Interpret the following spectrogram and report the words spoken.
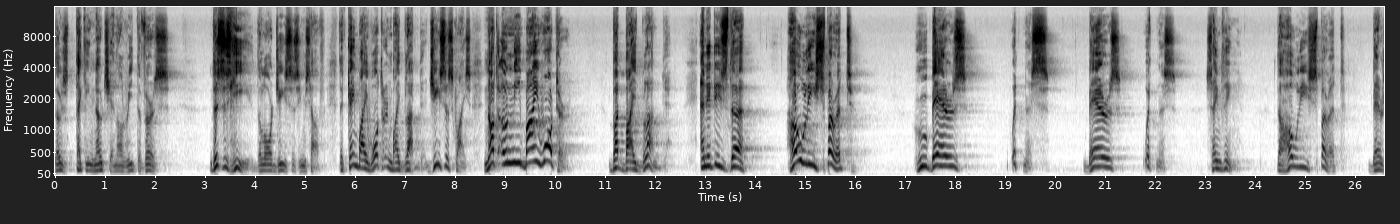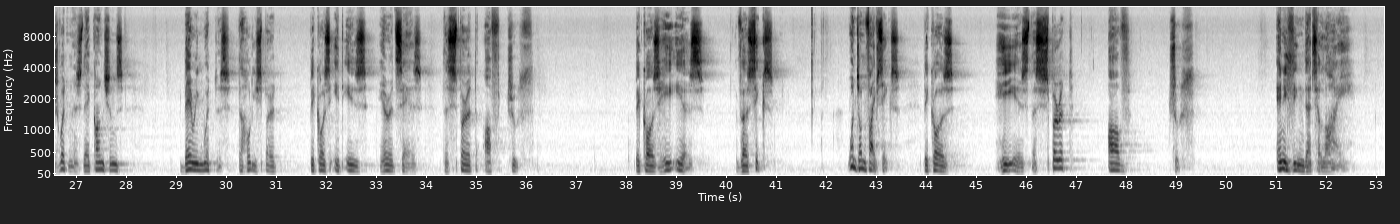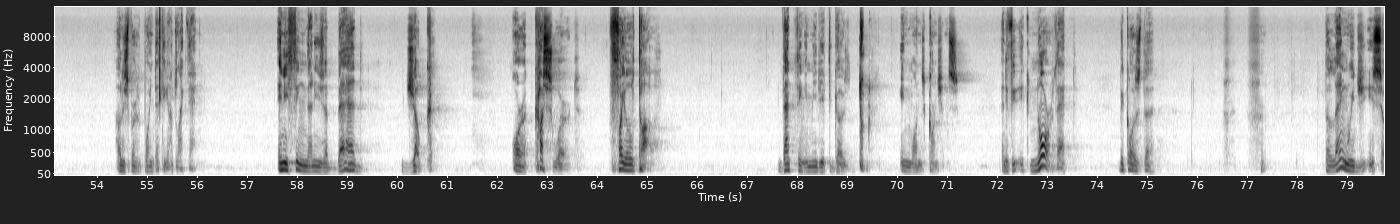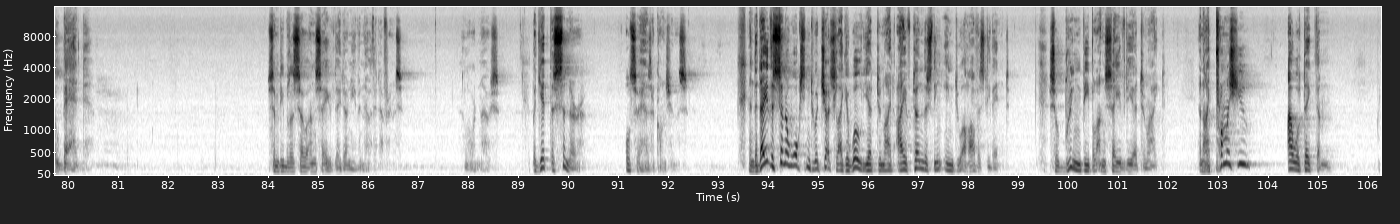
those taking notes here, and I'll read the verse. This is He, the Lord Jesus Himself, that came by water and by blood, Jesus Christ, not only by water but by blood. And it is the Holy Spirit who bears witness. Bears witness. Same thing. The Holy Spirit bears witness. Their conscience bearing witness. The Holy Spirit, because it is, here it says, the Spirit of truth. Because He is verse 6. 1 John 5 6. Because he is the Spirit of truth. anything that's a lie, Holy Spirit point that thing out like that. Anything that is a bad joke or a cuss word, fail tal, that thing immediately goes in one's conscience. And if you ignore that, because the the language is so bad. Some people are so unsaved they don't even know the difference. The Lord knows. But yet the sinner also has a conscience. And the day the sinner walks into a church like you will here tonight, I have turned this thing into a harvest event. So bring people unsaved here tonight. And I promise you, I will take them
